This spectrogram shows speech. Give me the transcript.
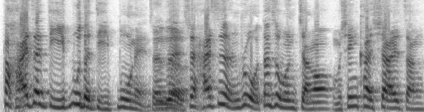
它还在底部的底部呢，对不对？所以还是很弱。但是我们讲哦，我们先看下一张，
